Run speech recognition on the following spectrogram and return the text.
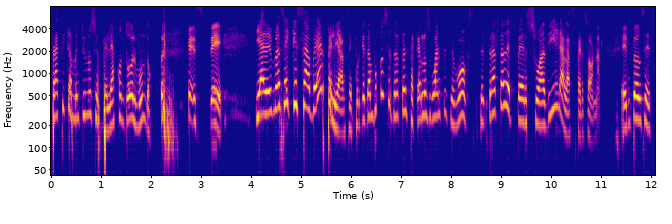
prácticamente uno se pelea con todo el mundo. este, y además hay que saber pelearse, porque tampoco se trata de sacar los guantes de box, se trata de persuadir a las personas. Entonces,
